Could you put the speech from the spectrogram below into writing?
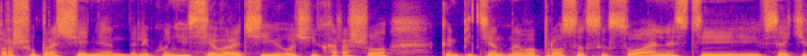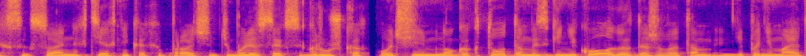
прошу прощения, далеко не все врачи очень хорошо компетентны в вопросах сексуальности и всяких сексуальных техниках и прочем. Тем более в секс-игрушках очень много кто, там из гинекологов даже в этом не понимает.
